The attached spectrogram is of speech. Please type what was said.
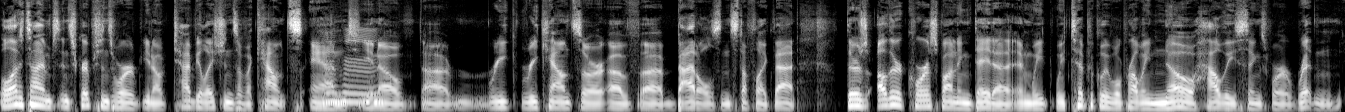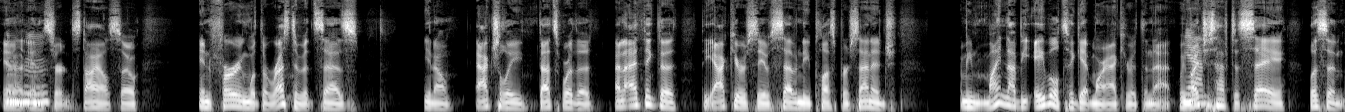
a lot of times inscriptions were, you know, tabulations of accounts and, Mhm. you know, uh, re- recounts or of uh, battles and stuff like that. There's other corresponding data, and we we typically will probably know how these things were written in, a, in a Mhm. certain style. So, inferring what the rest of it says, you know, actually that's where the and I think the the accuracy of seventy plus percentage, I mean, might not be able to get more accurate than that. We Yeah. might just have to say, listen,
